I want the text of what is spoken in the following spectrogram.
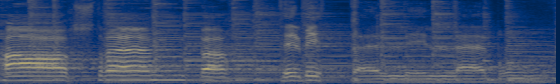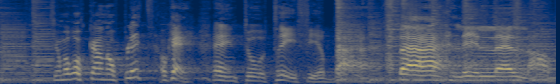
par strømper til bitte lille bror. Skal vi rocke den opp litt? OK. Én, to, tre, fire. Bæ, bæ, lille lam,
